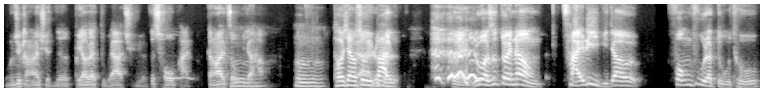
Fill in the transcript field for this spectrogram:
我们就赶快选择不要再赌下去了，就抽牌，赶快走比较好。嗯，嗯，投降输一半。对，如果是对那种财力比较丰富的赌徒，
